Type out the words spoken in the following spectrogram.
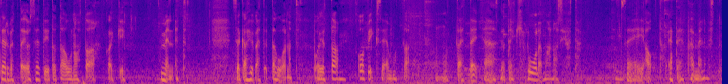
tervettä, jos heti tota, unohtaa kaikki mennet, sekä hyvät että huonot. Voi ottaa opikseen, mutta mutta ettei jää jotenkin luulemaan asioita. Se ei auta eteenpäin menemistä.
